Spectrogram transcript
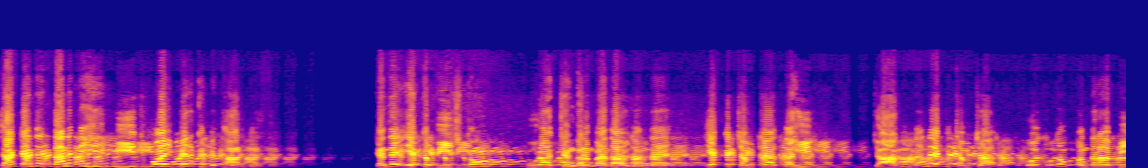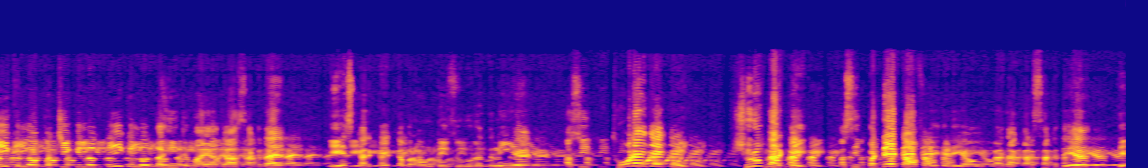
ਜਾਂ ਕਹਿੰਦੇ, ਤਨ ਕੀ ਹੀ ਬੀਜ ਬੋਏ ਬਿਰਖ ਬਿਥਾਰ ਜੈਸਾ। ਕਹਿੰਦੇ ਇੱਕ ਬੀਜ ਤੋਂ ਪੂਰਾ ਜੰਗਲ ਪੈਦਾ ਹੋ ਜਾਂਦਾ ਹੈ। ਇੱਕ ਚਮਚਾ ਦਹੀਂ ਜਾਗ ਹੁੰਦਾ ਨਾ ਇੱਕ ਚਮਚਾ। ਉਹਦੇ ਤੋਂ 15 20 ਕਿਲੋ 25 ਕਿਲੋ 30 ਕਿਲੋ ਦਹੀਂ ਜਮਾਇਆ ਜਾ ਸਕਦਾ ਹੈ। ਇਸ ਕਰਕੇ ਘਬਰਾਉਣ ਦੀ ਜ਼ਰੂਰਤ ਨਹੀਂ ਹੈ। ਅਸੀਂ ਥੋੜੇ ਜਿਹੇ ਤੋਂ ਸ਼ੁਰੂ ਕਰਕੇ ਅਸੀਂ ਵੱਡੇ ਕਾਫਲੇ ਜਿਹੜੇ ਆ ਉਹ ਪੈਦਾ ਕਰ ਸਕਦੇ ਹਾਂ ਤੇ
